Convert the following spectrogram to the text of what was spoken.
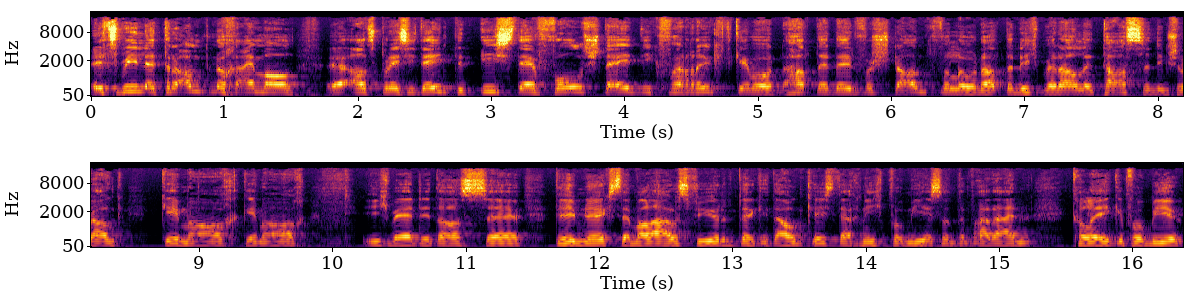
Jetzt will er Trump noch einmal äh, als Präsidenten. Ist er vollständig verrückt geworden? Hat er den Verstand verloren? Hat er nicht mehr alle Tassen im Schrank? Gemach, gemach. Ich werde das äh, demnächst einmal ausführen. Der Gedanke ist auch nicht von mir, sondern von einem Kollegen von mir,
